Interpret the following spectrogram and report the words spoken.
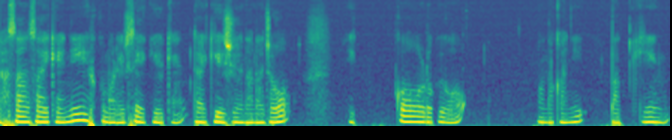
破産債権に含まれる請求権、第97条1項6号の中に罰金、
